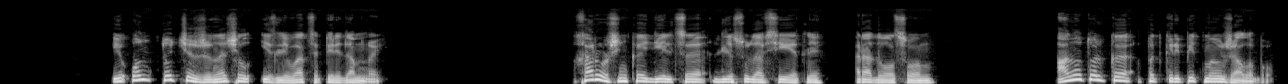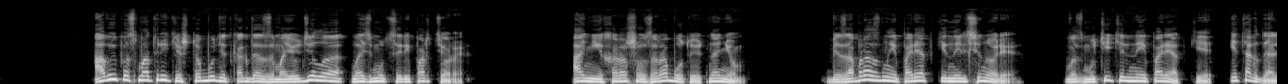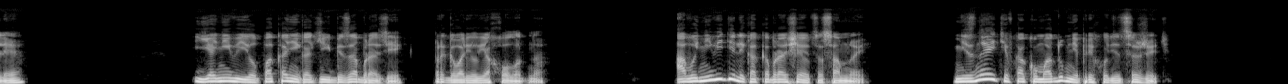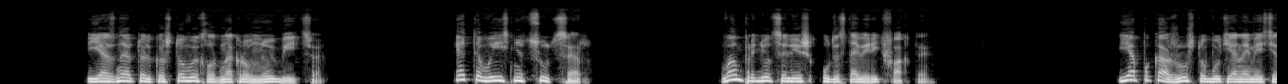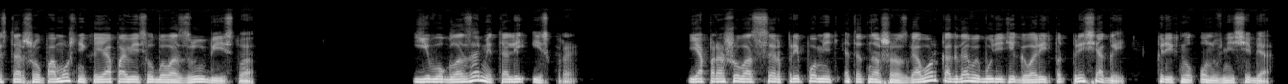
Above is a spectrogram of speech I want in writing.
и он тотчас же начал изливаться передо мной. «Хорошенькое дельце для суда в Сиэтле», — радовался он. «Оно только подкрепит мою жалобу. А вы посмотрите, что будет, когда за мое дело возьмутся репортеры. Они хорошо заработают на нем. Безобразные порядки на Эльсиноре, возмутительные порядки и так далее. «Я не видел пока никаких безобразий», — проговорил я холодно. «А вы не видели, как обращаются со мной? Не знаете, в каком аду мне приходится жить?» «Я знаю только, что вы хладнокровный убийца». «Это выяснит суд, сэр. Вам придется лишь удостоверить факты». «Я покажу, что, будь я на месте старшего помощника, я повесил бы вас за убийство». Его глаза метали искры. «Я прошу вас, сэр, припомнить этот наш разговор, когда вы будете говорить под присягой», — крикнул он вне себя.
